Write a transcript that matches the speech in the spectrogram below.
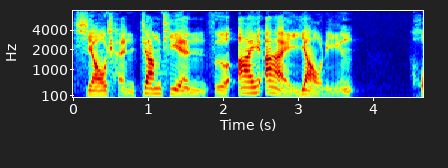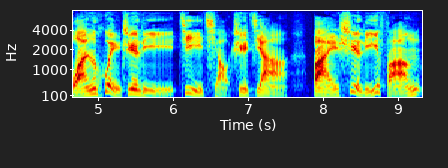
消沉张天，则哀哀要灵。环会之礼，技巧之家，百事离房，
